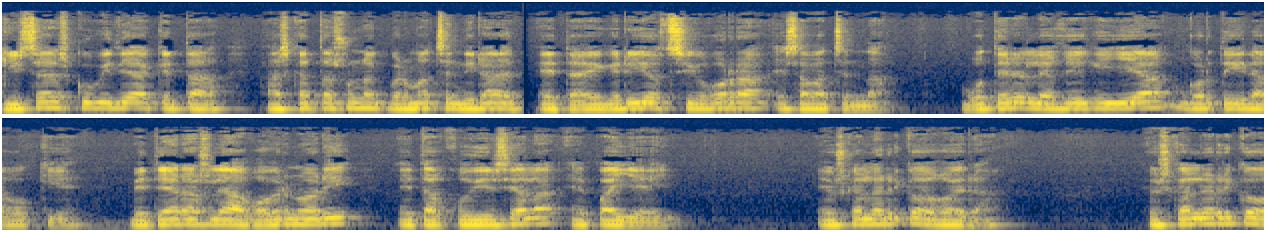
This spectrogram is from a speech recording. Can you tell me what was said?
Giza eskubideak eta askatasunak bermatzen dira eta egeriot zigorra ezabatzen da. Botere legegilea gorte idagokie, betearazlea gobernuari eta judiziala epaileei. Euskal Herriko egoera Euskal Herriko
